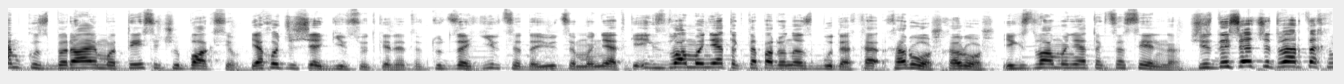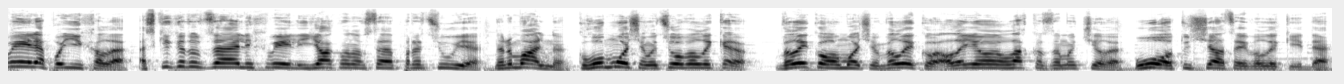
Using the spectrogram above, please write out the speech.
М-ку збираємо тисячу баксів. Я хочу ще гіфс відкидати. Тут за гіфси даються монетки. Х2 монеток тепер у нас буде. Х хорош, хорош. Х2 монеток це сильно. 64-та хвиля поїхала. А скільки тут взагалі хвилі? Як воно все працює? Нормально. Кого мочимо? Цього велике... Великого мочимо, великого, але його легко замочили. О, тут ще цей великий йде.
